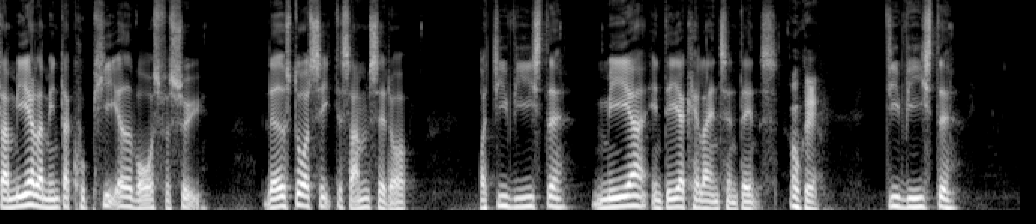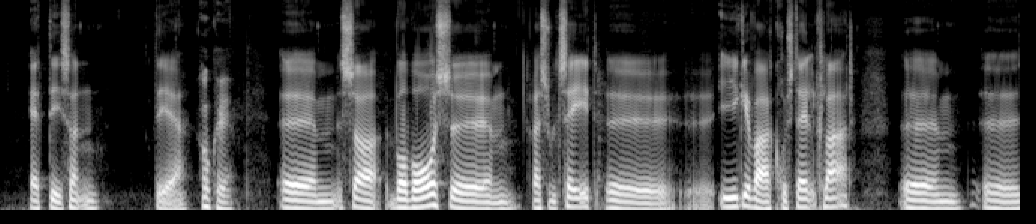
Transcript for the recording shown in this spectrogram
der mere eller mindre kopierede vores forsøg, lavede stort set det samme setup, og de viste mere end det, jeg kalder en tendens. Okay. De viste, at det er sådan, det er. Okay. Øhm, så hvor vores øh, resultat øh, ikke var krystalklart, øh, øh,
